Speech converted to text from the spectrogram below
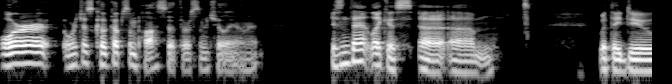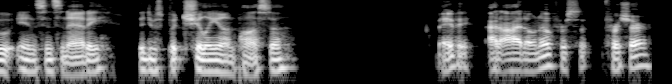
Or or just cook up some pasta, throw some chili on it. Isn't that like a uh, um what they do in Cincinnati? They just put chili on pasta. Maybe. I, I don't know for for sure.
